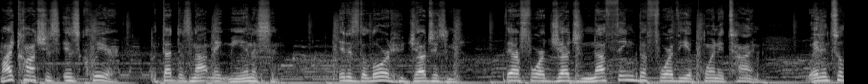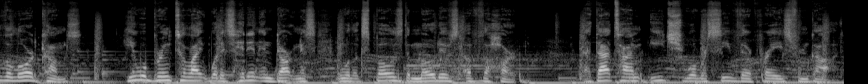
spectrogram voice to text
My conscience is clear, but that does not make me innocent. It is the Lord who judges me. Therefore, judge nothing before the appointed time. Wait until the Lord comes. He will bring to light what is hidden in darkness and will expose the motives of the heart. At that time, each will receive their praise from God.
